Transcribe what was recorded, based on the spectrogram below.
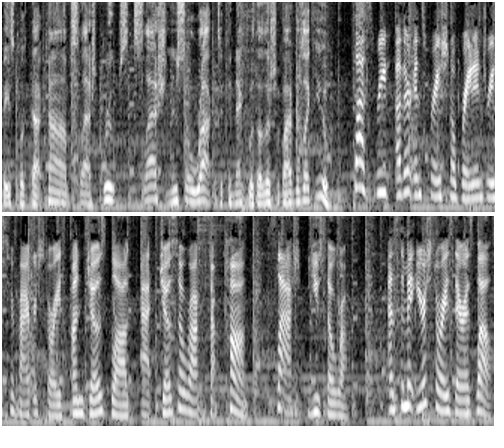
facebook.com slash groups slash USORock to connect with other survivors like you. Plus, read other inspirational brain injury survivor stories on Joe's blog at joesorocks.com slash USORock. And submit your stories there as well.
